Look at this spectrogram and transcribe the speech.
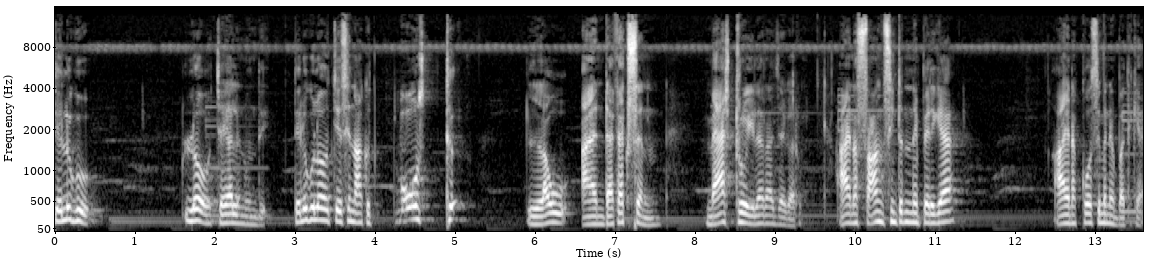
తెలుగులో చేయాలని ఉంది. తెలుగులో వచ్చేసి నాకు most love and affection maestro Ilaiyaraaja garu. ఆయన సాంగ్స్ వింటూనే నేను పెరిగా ఆయన కోసమే నేను బతికా.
